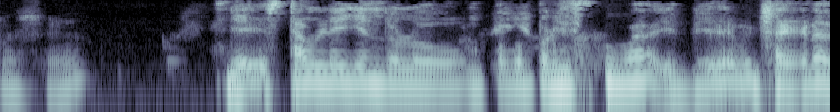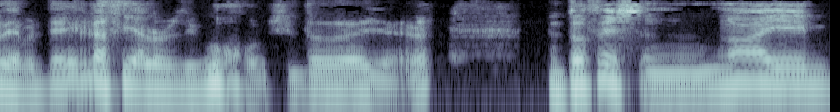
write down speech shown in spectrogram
¿Ah, y he estado leyéndolo un poco por encima y tiene mucha gracia, tiene gracia a los dibujos y todo ello. Entonces, no hay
